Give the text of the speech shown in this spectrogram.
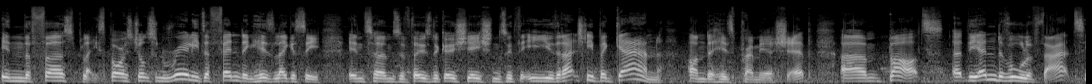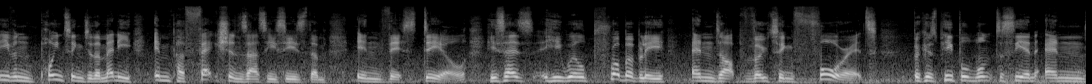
in the first place. Boris Johnson really defending his legacy in terms of those negotiations with the EU that actually began under his premiership. Um, but at the end of all of that, even pointing to the many imperfections as he sees them in this deal, he says he will probably end up voting for it because people want to see an end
